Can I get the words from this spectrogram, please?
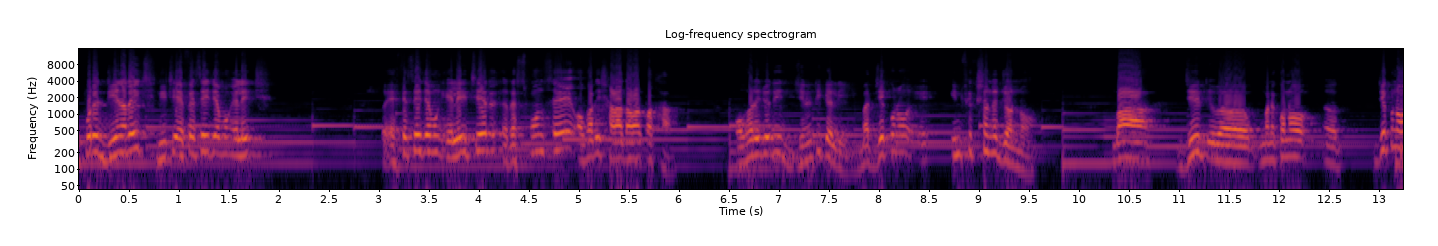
উপরে ডিএনআরএইচ নিচে এফএসএইচ এবং এলএইচ তো এফএসএইচ এবং এলএইচ এর রেসপন্সে ওভারি সাড়া দেওয়ার কথা। ওভারি যদি জেনেটিক্যালি বা যে কোনো ইনফেকশনের জন্য বা যে মানে কোনো যে কোনো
